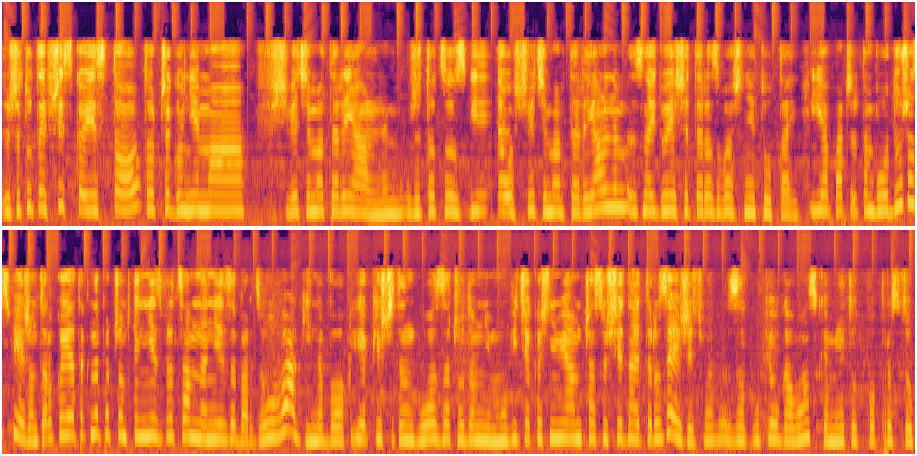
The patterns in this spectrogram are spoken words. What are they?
że tutaj wszystko jest to, to czego nie ma w świecie materialnym, że to, co zginęło w świecie materialnym, znajduje się teraz właśnie tutaj. I ja patrzę, tam było dużo zwierząt, tylko ja tak na początku nie zwracałam na nie za bardzo uwagi, no bo jak jeszcze ten głos zaczął do mnie mówić, jakoś nie miałam czasu się nawet rozejrzeć, bo za głupią gałązkę mnie tu po prostu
